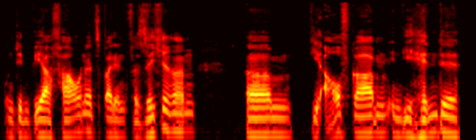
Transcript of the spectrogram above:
und den BAV-Netz bei den Versicherern ähm, die Aufgaben in die Hände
